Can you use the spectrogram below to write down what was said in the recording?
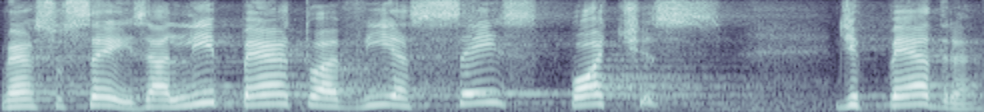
Verso 6: Ali perto havia seis potes de pedra,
